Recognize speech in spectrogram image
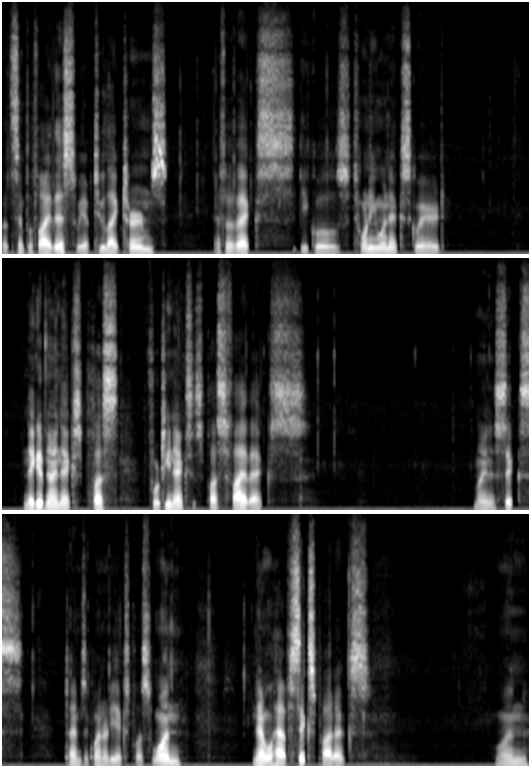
Let's simplify this. We have two like terms. f of x equals 21x squared. Negative 9x plus 14x is plus 5x minus 6 times the quantity x plus 1. Now we'll have six products. One,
